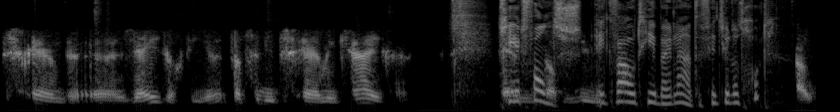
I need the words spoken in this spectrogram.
beschermde uh, zeezoogdieren, dat ze die bescherming krijgen. Geert Fons, ik wou het hierbij laten. Vindt u dat goed? Oh.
